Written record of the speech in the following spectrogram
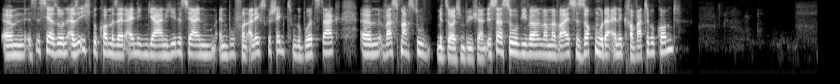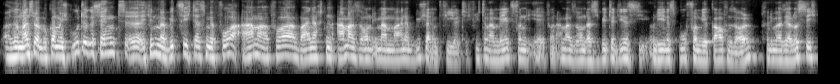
Ähm, es ist ja so, also ich bekomme seit einigen Jahren jedes Jahr ein, ein Buch von Alex geschenkt zum Geburtstag. Ähm, was machst du mit solchen Büchern? Ist das so, wie wenn man weiße Socken oder eine Krawatte bekommt? Also manchmal bekomme ich gute geschenkt. Äh, ich finde immer witzig, dass mir vor, Ama, vor Weihnachten Amazon immer meine Bücher empfiehlt. Ich kriege immer Mails von, von Amazon, dass ich bitte dieses und jenes Buch von mir kaufen soll. Das finde ich immer sehr lustig.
